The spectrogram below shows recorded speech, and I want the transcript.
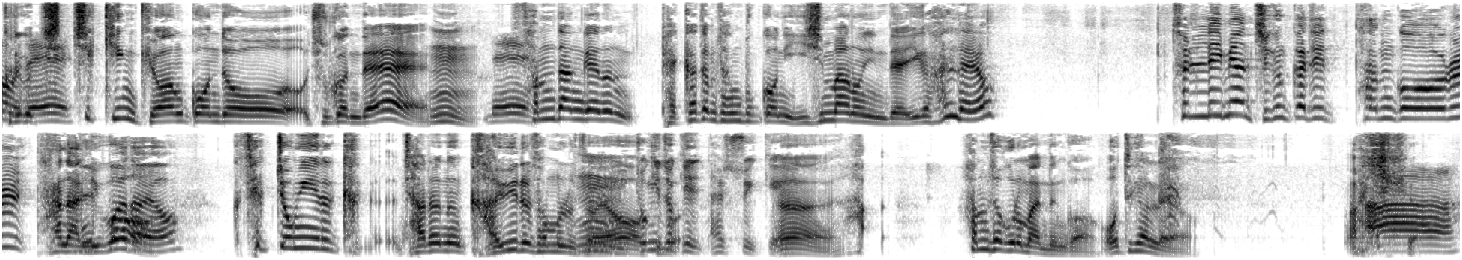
그리고 네. 치- 치킨 교환권도 줄 건데, 음. 네. 3단계는 백화점 상품권이 20만 원인데, 이거 할래요? 틀리면 지금까지 탄 거를 다 날리고, 못 받아요 그 색종이를 가- 자르는 가위를 선물로 줘요. 음, 종이접기 할 수 있게 예, 하- 함석으로 만든 거. 어떻게 할래요? 아,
